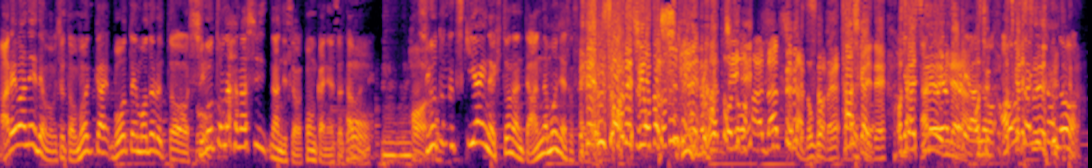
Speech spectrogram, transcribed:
あれはね、でもちょっともう一回冒頭に戻ると、仕事の話なんですよ、今回のやつは多分ね。う。ん。はい。仕事の付き合いの人なんてあんなもんじゃないですか、え、嘘で仕事の付き合いの感じ。話なのこれ。確かにね、お疲れっすあれはやっみたいな。あの、アオサギの、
